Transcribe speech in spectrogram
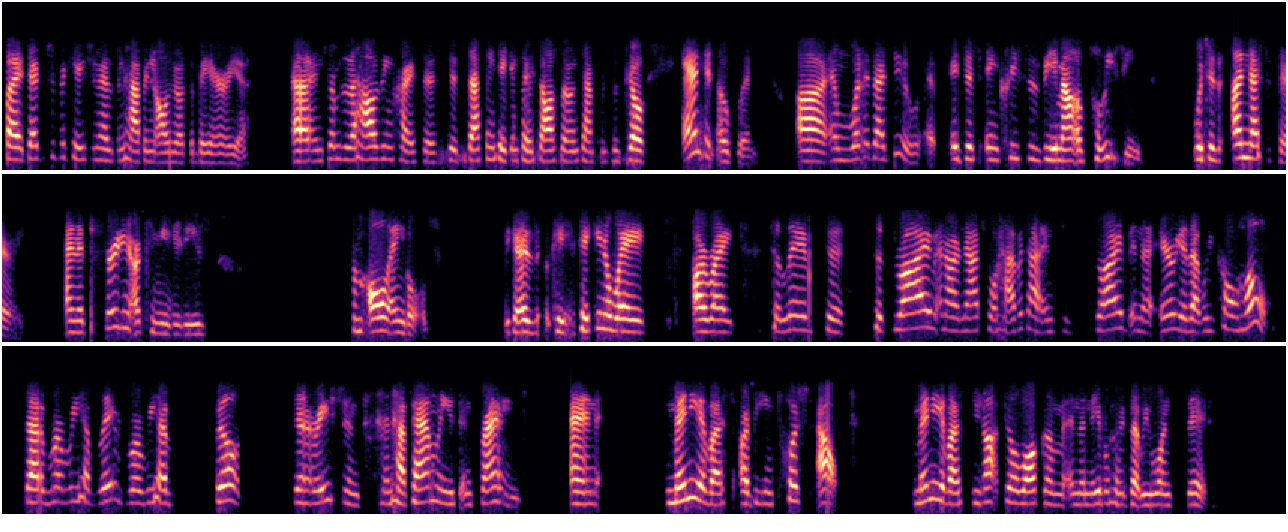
but gentrification has been happening all throughout the Bay Area. Uh, in terms of the housing crisis, it's definitely taking place also in San Francisco and in Oakland. Uh, and what does that do? It just increases the amount of policing, which is unnecessary, and it's hurting our communities from all angles. Because okay, it's taking away our right to live, to to thrive in our natural habitat, and to thrive in the area that we call home, that where we have lived, where we have built generations and have families and friends. And many of us are being pushed out. Many of us do not feel welcome in the neighborhoods that we once did.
